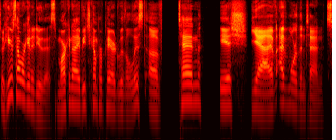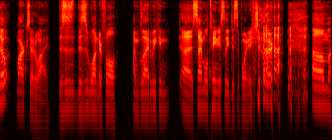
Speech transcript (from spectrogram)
So here's how we're going to do this. Mark and I have each come prepared with a list of 10 ish. Yeah, I have, I have more than ten. So Mark, so do I. This is this is wonderful. I'm glad we can uh, simultaneously disappoint each other. um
